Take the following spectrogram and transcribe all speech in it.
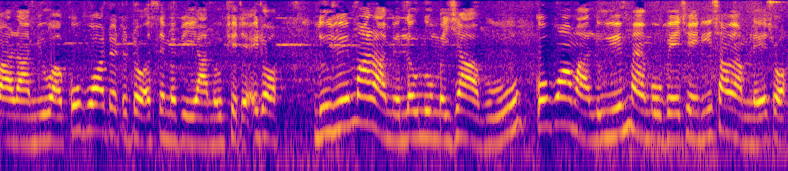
ပါတာမျိုးကကိုယ့်ဘဝအတွက်တော်တော်အဆင်မပြေရမျိုးဖြစ်တယ်အဲ့တော့လူရွေးမှတာမျိုးလုပ်လို့မရဘူးကိုယ့်ဘဝမှာလူရွေးမှန်ဖို့ပဲချိန်ဒီစောင့်ရမလဲဆိုတော့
